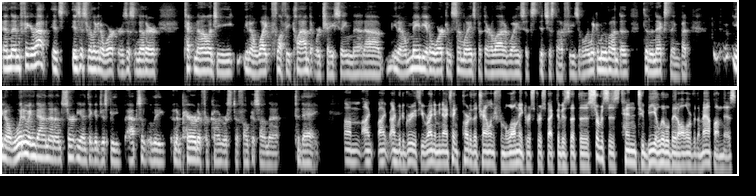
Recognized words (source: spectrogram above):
and then figure out is is this really going to work or is this another technology you know white fluffy cloud that we're chasing that uh, you know maybe it'll work in some ways but there are a lot of ways it's it's just not feasible and we can move on to to the next thing but you know, winnowing down that uncertainty, I think it'd just be absolutely an imperative for Congress to focus on that today. Um, I, I, I would agree with you, right? I mean, I think part of the challenge from a lawmaker's perspective is that the services tend to be a little bit all over the map on this.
